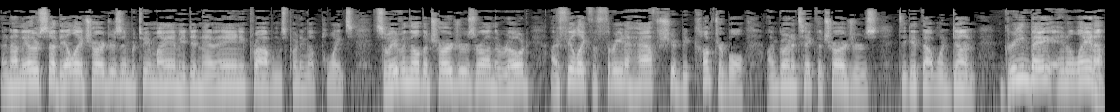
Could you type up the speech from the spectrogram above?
And on the other side, the LA Chargers in between Miami didn't have any problems putting up points. So even though the Chargers are on the road, I feel like the three and a half should be comfortable. I'm going to take the Chargers to get that one done. Green Bay and Atlanta.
